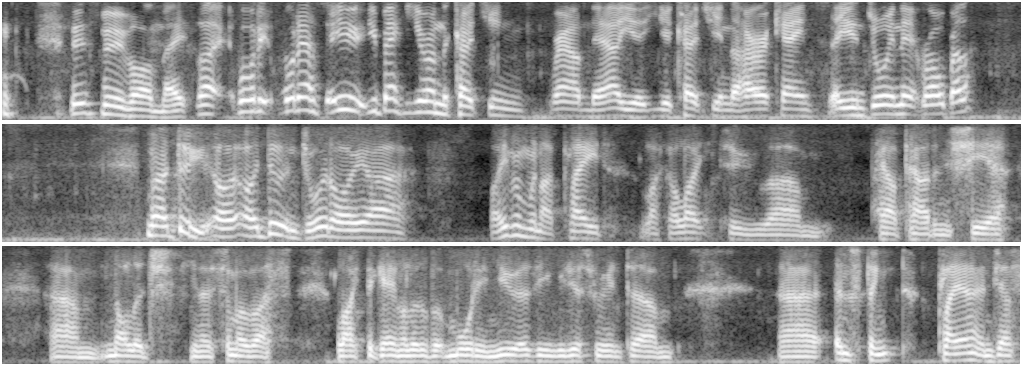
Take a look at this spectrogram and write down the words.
let's move on, mate. Like, what? What else? Are you you back? You're on the coaching round now. You, you're coaching the Hurricanes. Are you enjoying that role, brother? No, I do. I, I do enjoy it. I, uh, I even when I played, like I like to um, help out and share um, knowledge. You know, some of us like the game a little bit more than you, Izzy. We just went um, uh, instinct player and just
